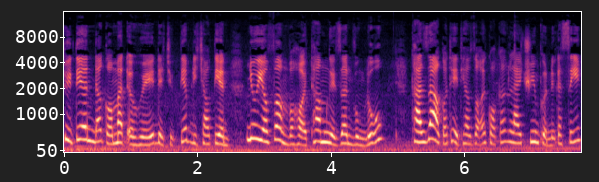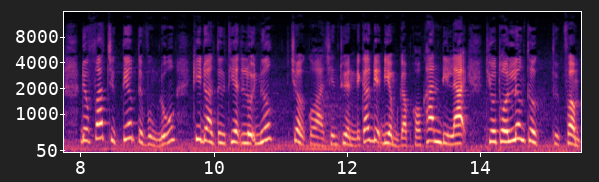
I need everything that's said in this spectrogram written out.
Thủy Tiên đã có mặt ở Huế để trực tiếp đi trao tiền, nhu yếu phẩm và hỏi thăm người dân vùng lũ. Khán giả có thể theo dõi qua các livestream của nữ ca sĩ được phát trực tiếp từ vùng lũ khi đoàn từ thiện lội nước chở quà trên thuyền đến các địa điểm gặp khó khăn đi lại, thiếu thốn lương thực, thực phẩm,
